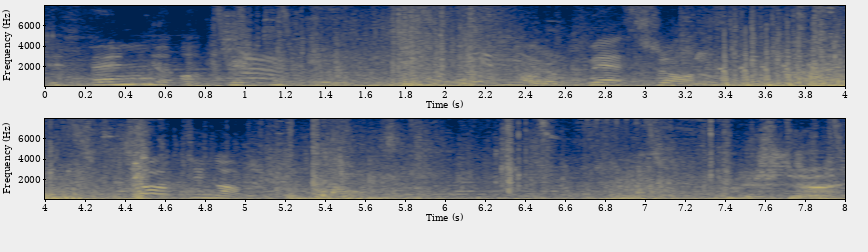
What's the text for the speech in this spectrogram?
Defend objective A. Your best shot. Charging up. Understood.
